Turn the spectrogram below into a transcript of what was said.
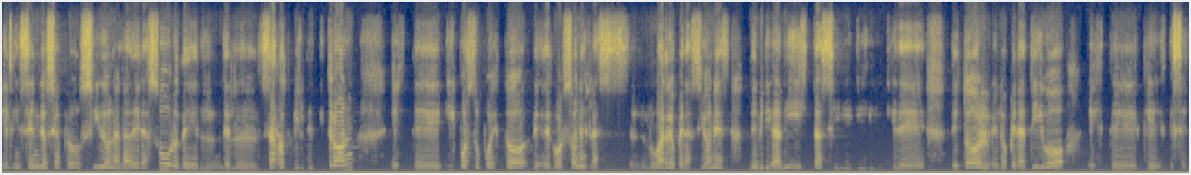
El incendio se ha producido en la ladera sur del, Cerro de Titrón este, y por supuesto desde el Bolsón es el lugar de operaciones de brigadistas y, de, todo el operativo este, que, se,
